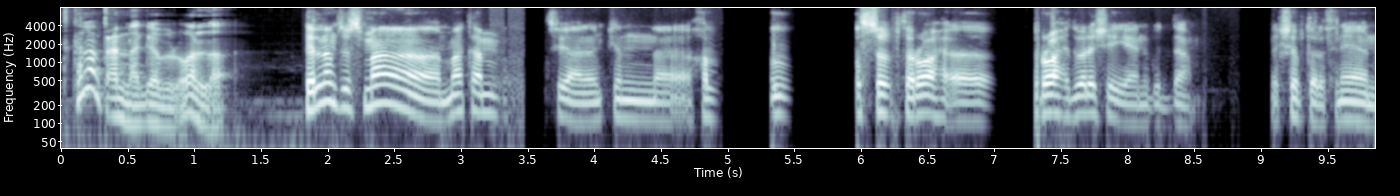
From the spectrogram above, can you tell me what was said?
تكلمت عنها قبل ولا؟ تكلمت بس ما ما تعمقت فيها يعني يمكن خلصت شابتر واحد شابتر واحد ولا شيء يعني قدام. لك شابتر اثنين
